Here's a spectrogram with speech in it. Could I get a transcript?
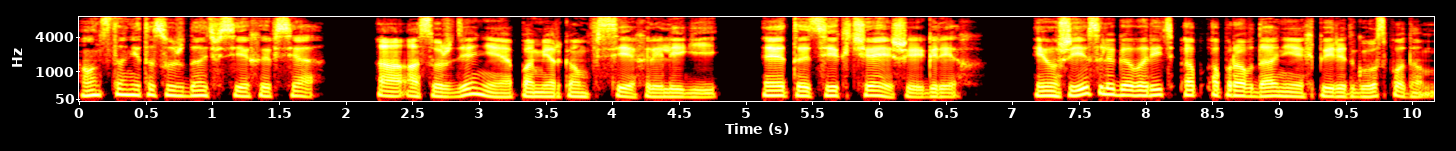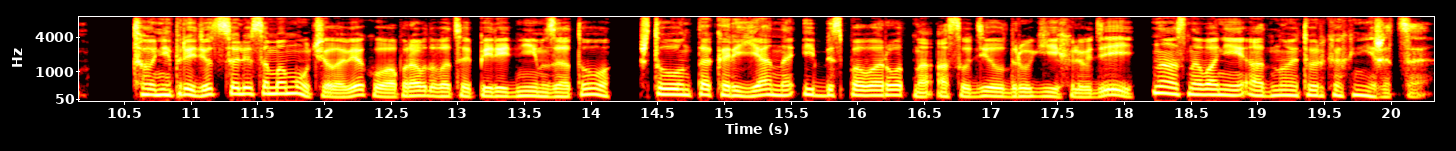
Он станет осуждать всех и вся. А осуждение, по меркам всех религий, это тягчайший грех. И уж если говорить об оправданиях перед Господом, то не придется ли самому человеку оправдываться перед ним за то, что он так рьяно и бесповоротно осудил других людей на основании одной только книжицы?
